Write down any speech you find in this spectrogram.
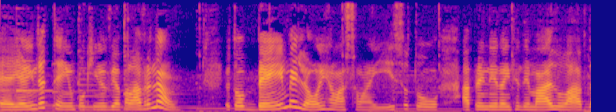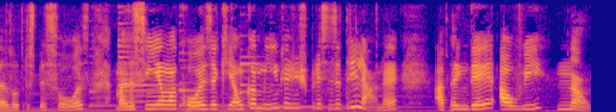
é, e ainda tenho um pouquinho a ouvir a palavra não. Eu tô bem melhor em relação a isso, eu tô aprendendo a entender mais o lado das outras pessoas, mas assim é uma coisa que é um caminho que a gente precisa trilhar, né? Aprender a ouvir não.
